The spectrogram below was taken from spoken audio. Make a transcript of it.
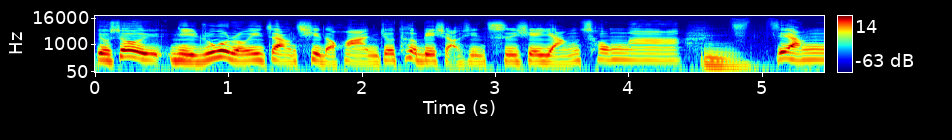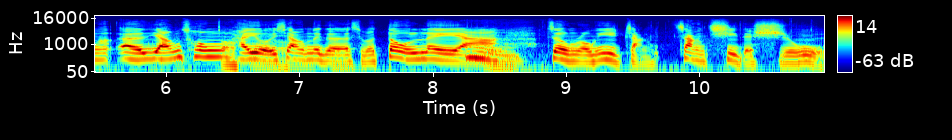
有时候你如果容易胀气的话，你就特别小心吃一些洋葱啊，洋呃洋葱，还有像那个什么豆类啊，这种容易长胀气的食物，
